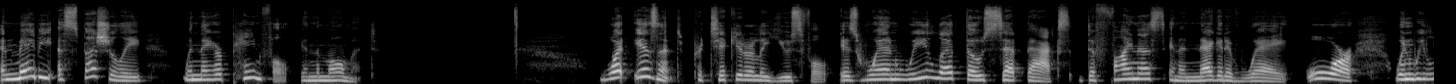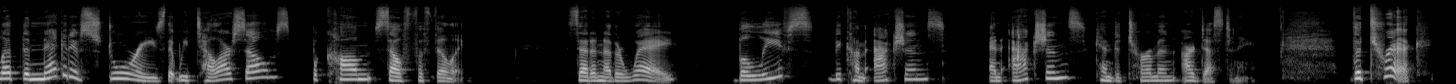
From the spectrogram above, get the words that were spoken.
and maybe especially when they are painful in the moment. What isn't particularly useful is when we let those setbacks define us in a negative way, or when we let the negative stories that we tell ourselves become self fulfilling. Said another way, beliefs become actions, and actions can determine our destiny. The trick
